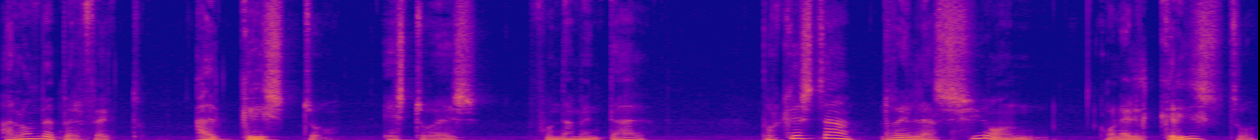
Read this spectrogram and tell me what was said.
al hombre perfecto, al Cristo. Esto es fundamental. Porque esta relación con el Cristo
